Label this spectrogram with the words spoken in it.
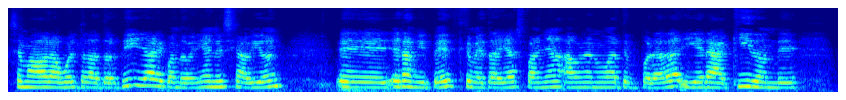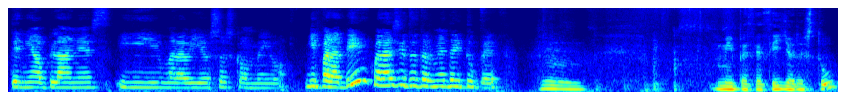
se me ha dado la vuelta la tortilla y cuando venía en ese avión eh, era mi pez que me traía a España a una nueva temporada y era aquí donde tenía planes y maravillosos conmigo. ¿Y para ti? ¿Cuál ha sido tu tormenta y tu pez? Mm. Mi pececillo eres tú.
